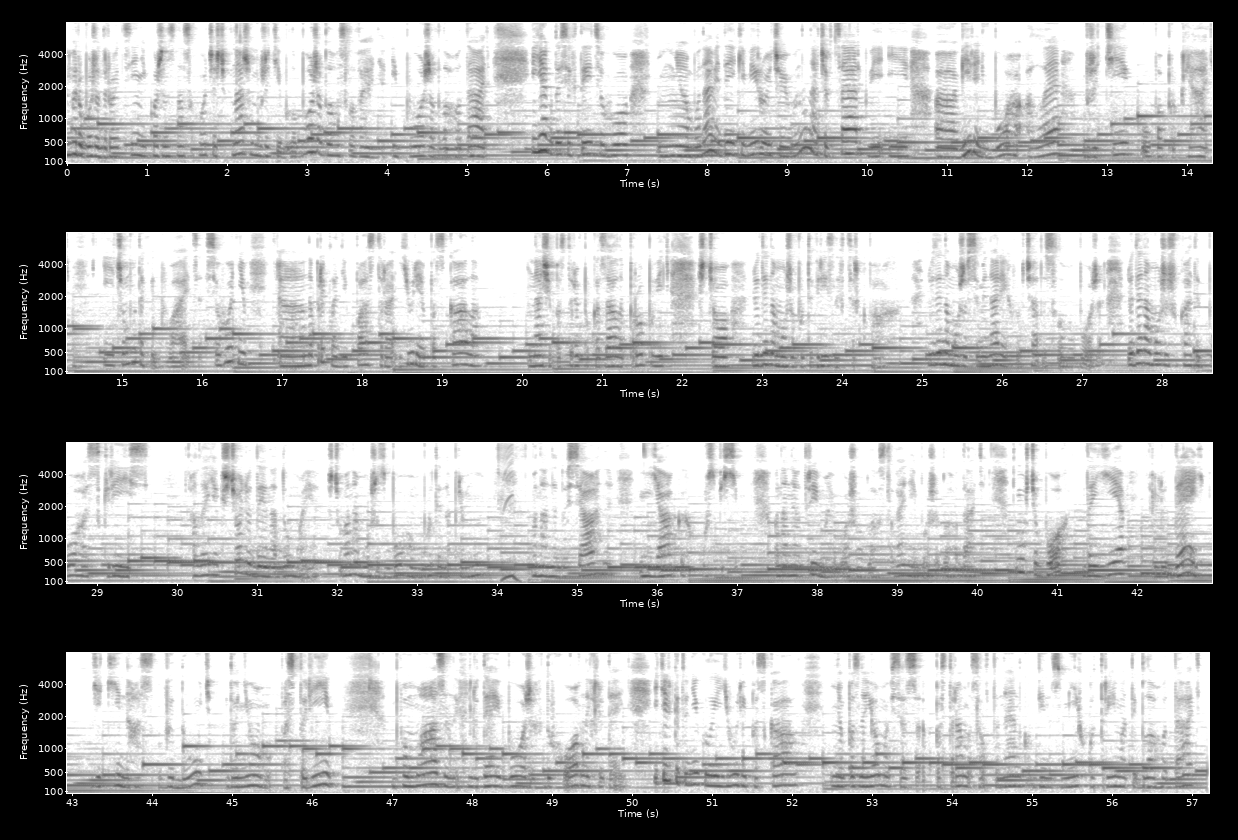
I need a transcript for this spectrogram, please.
Миру Боже дорогоцінні, кожен з нас хоче, щоб в нашому житті було Боже благословення і Божа благодать. І як досягти цього? Бо навіть деякі віруючі, вони наче в церкві і е, вірять в Бога, але в житті купа проклять. І чому так відбувається? Сьогодні, е, на прикладі пастора Юрія Паскала, наші пастори показали проповідь, що людина може бути в різних церквах. Людина може в семінаріях вивчати Слово Боже, людина може шукати Бога скрізь. Але якщо людина думає, що вона може з Богом бути напряму, вона не досягне ніяких успіхів, вона не отримає Божого благословення і Божої благодаті, тому що Бог дає людей, які нас ведуть до нього, пасторів, помазаних людей Божих, духовних людей. І тільки тоді, коли Юрій Паскал познайомився з пасторами Салтаненко, він зміг отримати благодать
